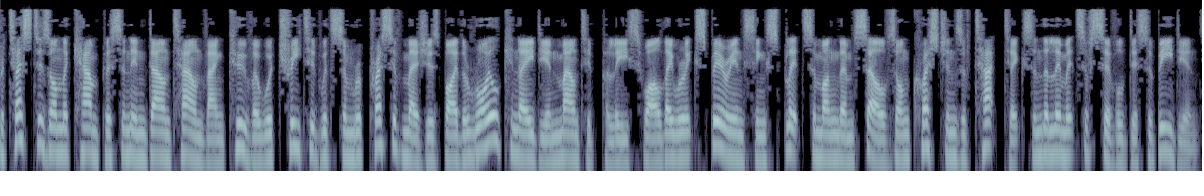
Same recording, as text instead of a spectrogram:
Protesters on the campus and in downtown Vancouver were treated with some repressive measures by the Royal Canadian Mounted Police while they were experiencing splits among themselves on questions of tactics and the limits of civil disobedience.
